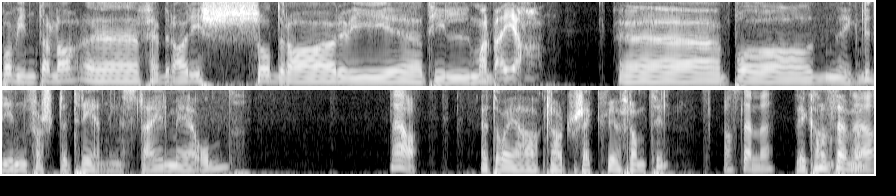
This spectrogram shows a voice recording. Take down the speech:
på vinteren, da, eh, februar-ish, så drar vi eh, til Marbella. Eh, på egentlig din første treningsleir med Odd, Ja, etter hva jeg har klart å sjekke fram til. kan stemme. Det kan stemme. Ja.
